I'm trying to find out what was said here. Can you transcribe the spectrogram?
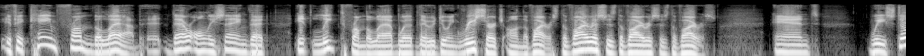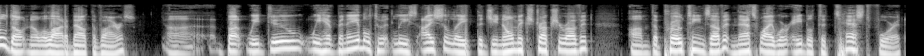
if it came from the lab, eh, they're only saying that it leaked from the lab where they were doing research on the virus. The virus is the virus is the virus. And we still don't know a lot about the virus, uh, but we do, we have been able to at least isolate the genomic structure of it, um, the proteins of it, and that's why we're able to test for it.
